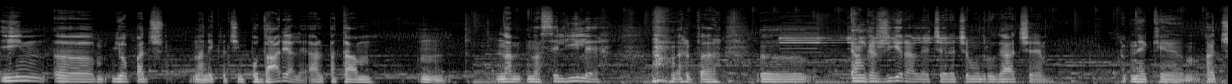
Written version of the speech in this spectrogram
in um, jo pač na nek način podarjale ali pa tam mm, na, naselile ali pa uh, angažirale, če rečemo drugače. Neke pač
